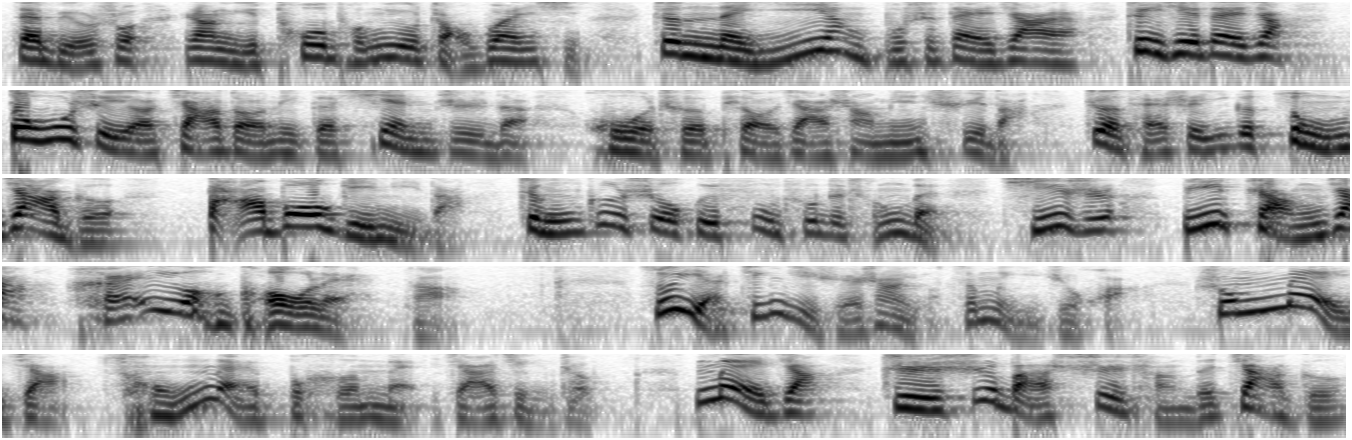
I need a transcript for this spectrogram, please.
再比如说让你托朋友找关系，这哪一样不是代价呀？这些代价都是要加到那个限制的火车票价上面去的，这才是一个总价格打包给你的。整个社会付出的成本其实比涨价还要高嘞啊！所以啊，经济学上有这么一句话。说卖家从来不和买家竞争，卖家只是把市场的价格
